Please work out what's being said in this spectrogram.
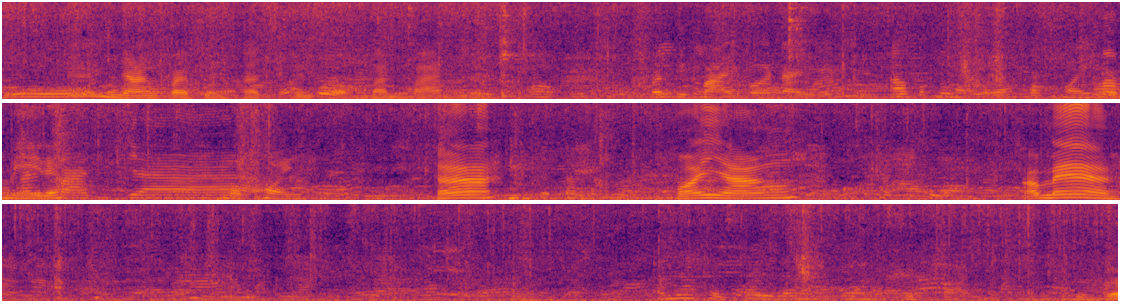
โอ้ยย่างไปผลขัดเป็นของบานๆเลยปฏิบัติบ่ได้เอาบักหอยแล้วบักหอยก็มีเลยบักหอยฮะหอยหยังเอาแม่ อันนี้เขาซื้อได้ถึงสิบบาทไป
